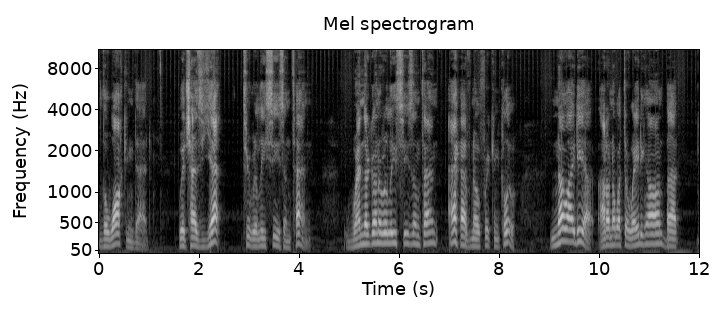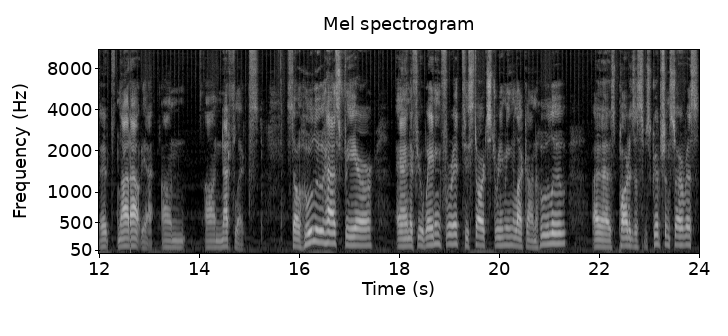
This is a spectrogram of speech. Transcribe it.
The Walking Dead, which has yet to release season 10. When they're going to release season 10, I have no freaking clue. No idea. I don't know what they're waiting on, but it's not out yet on on Netflix. So Hulu has Fear, and if you're waiting for it to start streaming like on Hulu, uh, as part of the subscription service.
